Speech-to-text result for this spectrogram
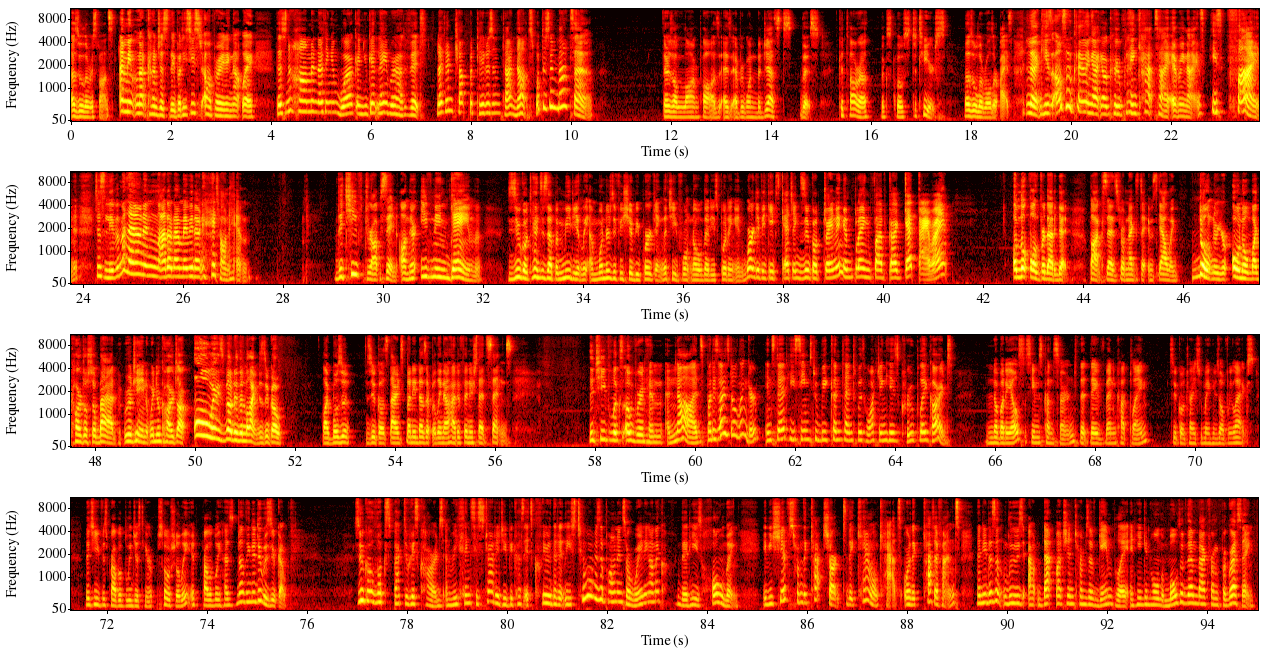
Azula responds. I mean, not consciously, but he's used to operating that way. There's no harm in letting him work and you get labor out of it. Let him chop potatoes and tie knots. What does it matter? There's a long pause as everyone digests this. Katara looks close to tears. Azula rolls her eyes. Look, he's also clearing out your crew playing cat's eye every night. He's fine. Just leave him alone and, I don't know, maybe don't hit on him. The chief drops in on their evening game. Zuko tenses up immediately and wonders if he should be working. The chief won't know that he's putting in work if he keeps catching Zuko training and playing five card cat tie, right? I'm not falling for that again, Pak says from next to him, scowling. Don't do your oh no, my cards are so bad routine when your cards are always better than mine, Zuko. I wasn't. Zuko starts, but he doesn't really know how to finish that sentence. The chief looks over at him and nods, but his eyes don't linger. Instead, he seems to be content with watching his crew play cards. Nobody else seems concerned that they've been caught playing. Zuko tries to make himself relax. The chief is probably just here socially. It probably has nothing to do with Zuko. Zuko looks back to his cards and rethinks his strategy because it's clear that at least two of his opponents are waiting on a card that he's holding. If he shifts from the cat shark to the camel cat or the cataphant, then he doesn't lose out that much in terms of gameplay and he can hold both of them back from progressing.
